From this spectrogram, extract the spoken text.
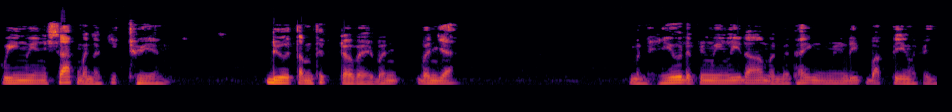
Quy nguyên xác mình là chiếc thuyền đưa tâm thức trở về bên bên gia. Mình hiểu được cái nguyên lý đó mình mới thấy nguyên lý của bát tiên là cái gì.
